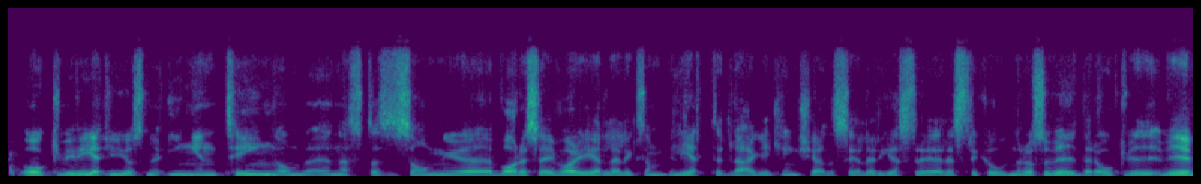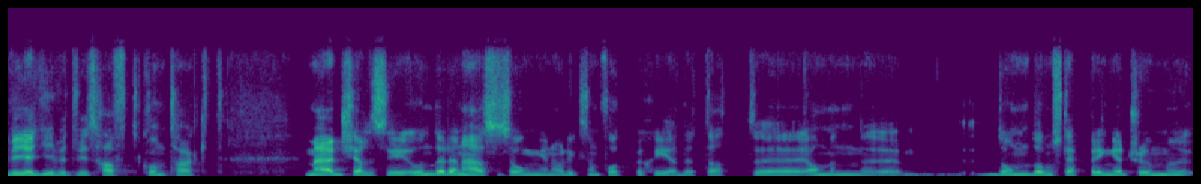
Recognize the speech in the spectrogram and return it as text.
Och vi vet ju just nu ingenting om eh, nästa säsong, vare sig vad det gäller liksom biljettläge kring Chelsea eller reserestriktioner och så vidare. Och vi, vi, vi har givetvis haft kontakt med Chelsea under den här säsongen och liksom fått beskedet att eh, ja, men, eh, de, de släpper inga True,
